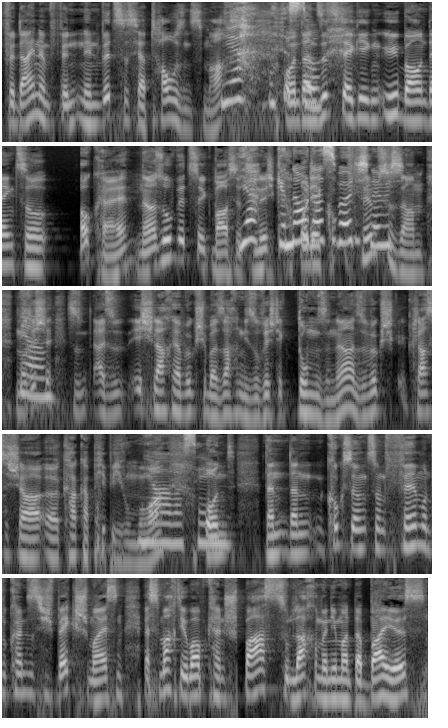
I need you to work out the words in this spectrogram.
für dein Empfinden den Witz des Jahrtausends machst Ja, und dann so. sitzt der gegenüber und denkt so, okay, na, so witzig war es jetzt Ja, nicht. genau und ihr das wollte ich Film nämlich- zusammen. Ja. richtig, so, also ich lache ja wirklich über Sachen, die so richtig dumm sind, ne? Also wirklich klassischer äh, Kaka-Pipi-Humor. Ja, aber same. Und dann, dann guckst du irgendeinen so einen Film und du könntest dich wegschmeißen. Es macht dir überhaupt keinen Spaß zu lachen, wenn jemand dabei ist,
